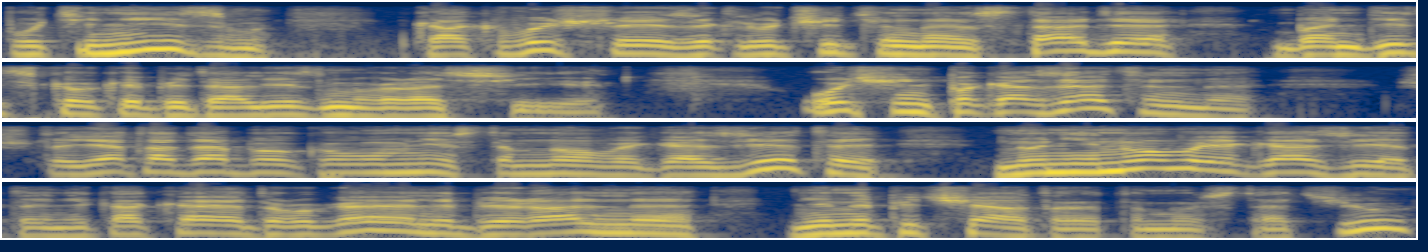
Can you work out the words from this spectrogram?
«Путинизм как высшая и заключительная стадия бандитского капитализма в России». Очень показательно, что я тогда был колумнистом «Новой газеты», но ни «Новая газета», никакая другая либеральная не напечатала эту мою статью,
